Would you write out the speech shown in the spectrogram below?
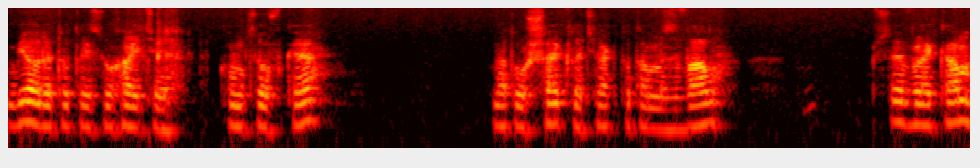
Biorę tutaj, słuchajcie, końcówkę. Na tą szeklę, czy jak to tam zwał. Przewlekam.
